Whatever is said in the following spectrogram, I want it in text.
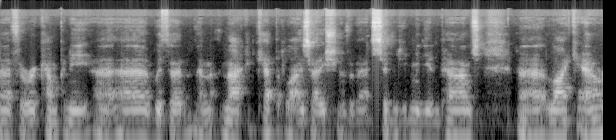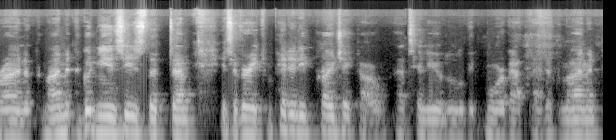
uh, for a company uh, with a, market capitalisation of about 70 million pounds, uh, like our own at the moment. The good news is that um, it's a very competitive project. I'll, tell you a little bit more about that at the moment,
